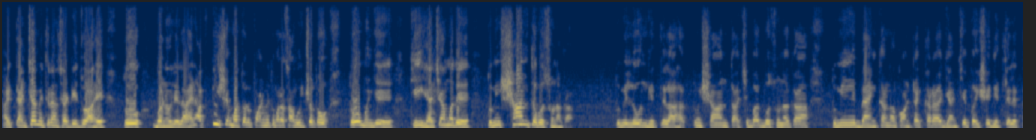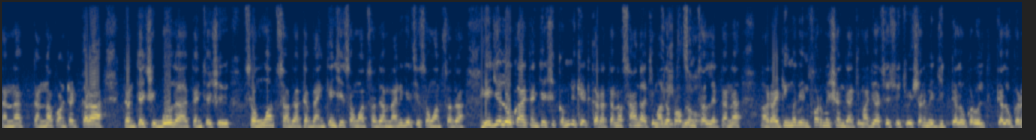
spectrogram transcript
आणि त्यांच्या मित्रांसाठी जो आहे तो बनवलेला आहे. आणि अतिशय महत्त्वाचा पॉईंट मी तुम्हाला सांगू इच्छितो तो म्हणजे की ह्याच्यामध्ये तुम्ही शांत बसू नका. तुम्ही लोन घेतलेला आहात तुम्ही शांत अजिबात बसू नका. तुम्ही बँकांना कॉन्टॅक्ट करा ज्यांचे पैसे घेतलेले त्यांना त्यांना कॉन्टॅक्ट करा. त्यांच्याशी बोला त्यांच्याशी संवाद साधा त्या बँकेशी संवाद साधा मॅनेजरशी संवाद साधा. हे जे लोक आहेत त्यांच्याशी कम्युनिकेट करा. त्यांना सांगा की माझा प्रॉब्लेम चालला आहे त्यांना रायटिंगमध्ये इन्फॉर्मेशन द्या की माझी असे सिच्युएशन मी जितक्या लवकर होईल तितक्या लवकर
